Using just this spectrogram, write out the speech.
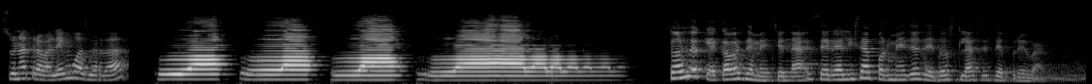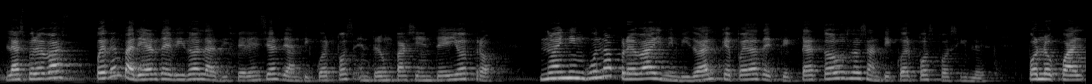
Suena trabalenguas, ¿verdad? Todo lo que acabas de mencionar se realiza por medio de dos clases de pruebas. Las pruebas pueden variar debido a las diferencias de anticuerpos entre un paciente y otro. No hay ninguna prueba individual que pueda detectar todos los anticuerpos posibles por lo cual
